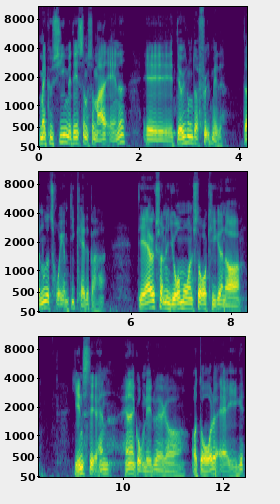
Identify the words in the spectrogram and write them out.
man kan jo sige med det som så meget andet, øh, det er jo ikke nogen, der er født med det. Der er nogen, der tror, jamen de kan det bare. Det er jo ikke sådan, at jordmoren står og kigger, når Jens der, han, han er en god netværker, og, og Dorte er ikke.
